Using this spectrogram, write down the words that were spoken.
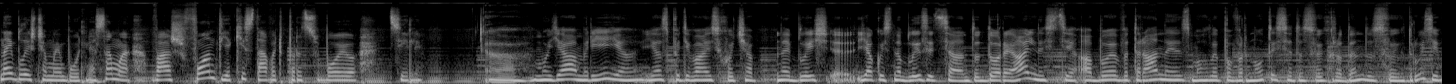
найближче майбутнє? Саме ваш фонд, який ставить перед собою цілі? Е, Моя мрія, я сподіваюся, хоча б найближче якось наблизиться до, до реальності, аби ветерани змогли повернутися до своїх родин, до своїх друзів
